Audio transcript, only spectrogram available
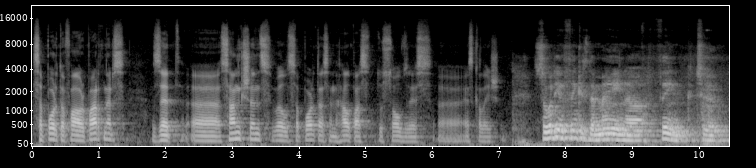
support of our partners, that uh, sanctions will support us and help us to solve this uh, escalation. So, what do you think is the main uh, thing to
